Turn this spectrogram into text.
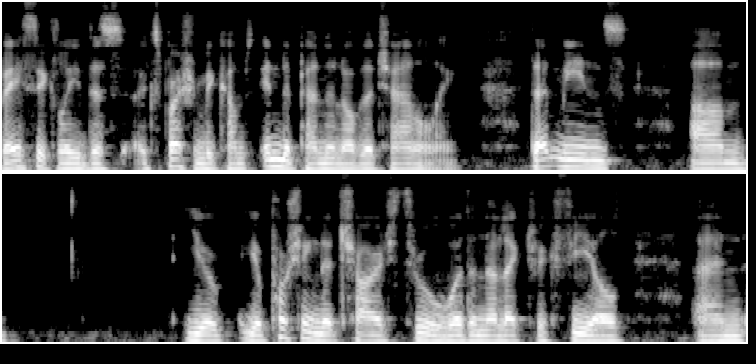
basically this expression becomes independent of the channel length. That means um, you're you're pushing the charge through with an electric field and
